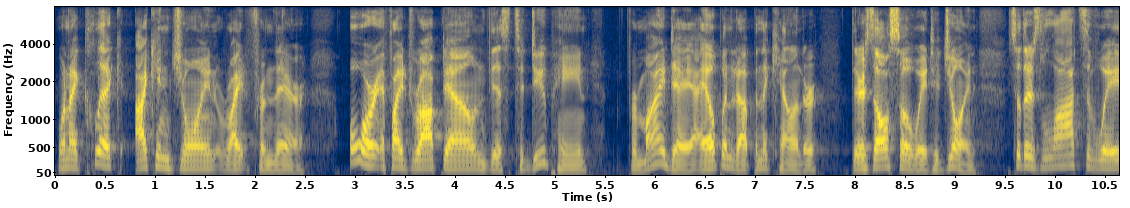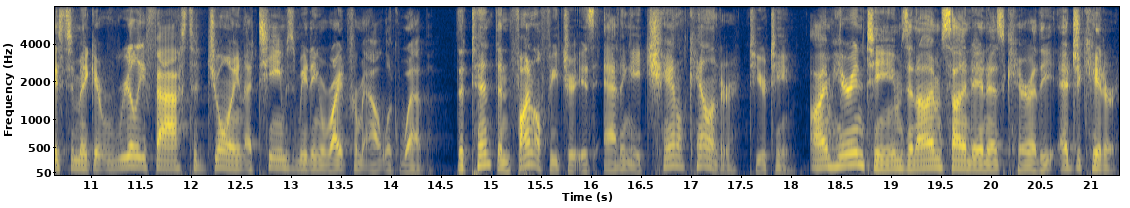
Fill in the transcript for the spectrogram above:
when I click, I can join right from there. Or if I drop down this to-do pane for my day, I open it up in the calendar, there's also a way to join. So there's lots of ways to make it really fast to join a Teams meeting right from Outlook Web. The 10th and final feature is adding a channel calendar to your team. I'm here in Teams and I'm signed in as Kara the Educator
